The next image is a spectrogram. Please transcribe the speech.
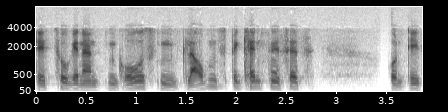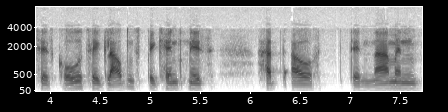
des sogenannten großen Glaubensbekenntnisses und dieses große Glaubensbekenntnis hat auch den Namen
